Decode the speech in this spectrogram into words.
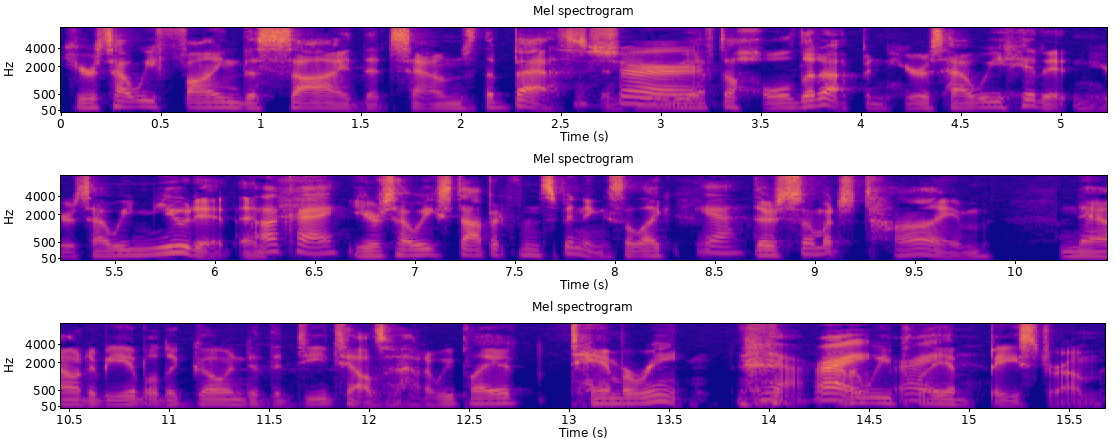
here's how we find the side that sounds the best. And here Sure. we have to hold it up, and here's how we hit it, and here's how we mute it, and Okay. here's how we stop it from spinning. So like Yeah. there's so much time now to be able to go into the details of how do we play a tambourine? Yeah. Right. how do we play right. a bass drum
